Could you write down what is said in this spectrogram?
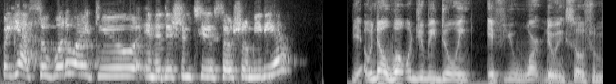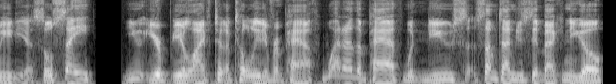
But yeah, so what do I do in addition to social media? Yeah, no, what would you be doing if you weren't doing social media? So say you your your life took a totally different path. What other path would you sometimes you sit back and you go,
